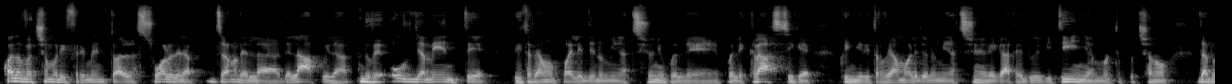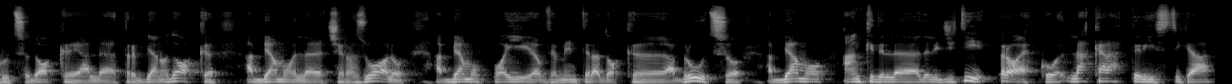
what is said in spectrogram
Quando facciamo riferimento al suolo della zona della, dell'Aquila, dove ovviamente ritroviamo poi le denominazioni, quelle, quelle, classiche, quindi ritroviamo le denominazioni legate ai due vitigni, al Montepulciano d'Abruzzo DOC e al Trebbiano DOC, abbiamo il Cerasuolo, abbiamo poi ovviamente la DOC Abruzzo, abbiamo anche del, dell'IGT, però ecco la caratteristica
